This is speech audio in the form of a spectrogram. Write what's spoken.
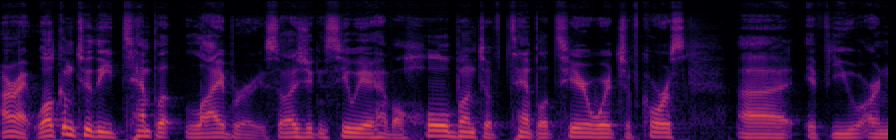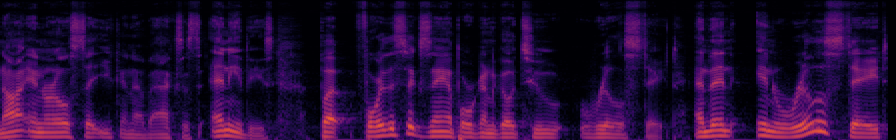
All right, welcome to the template library. So as you can see, we have a whole bunch of templates here, which of course, uh, if you are not in real estate, you can have access to any of these. But for this example, we're going to go to real estate. And then in real estate,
